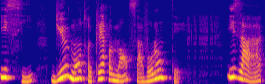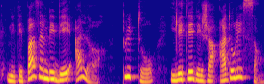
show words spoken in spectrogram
Ici, Dieu montre clairement sa volonté. Isaac n'était pas un bébé alors, plutôt il était déjà adolescent,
